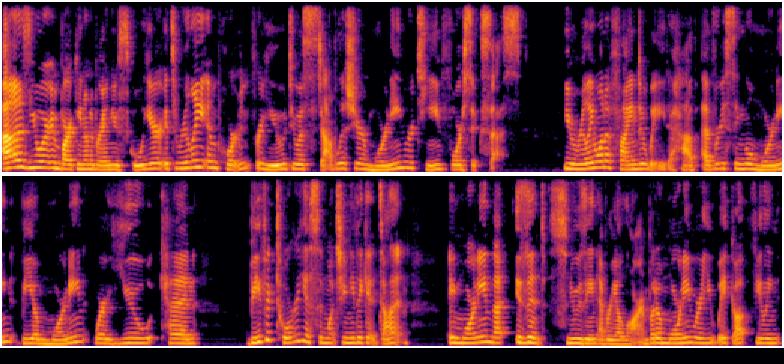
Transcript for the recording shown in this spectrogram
as you are embarking on a brand new school year, it's really important for you to establish your morning routine for success. You really want to find a way to have every single morning be a morning where you can be victorious in what you need to get done a morning that isn't snoozing every alarm, but a morning where you wake up feeling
